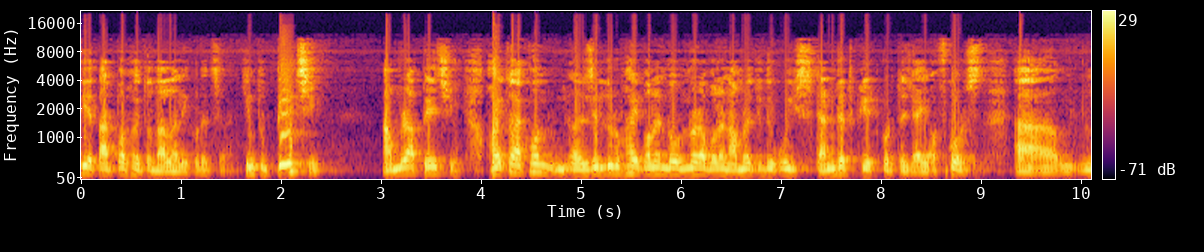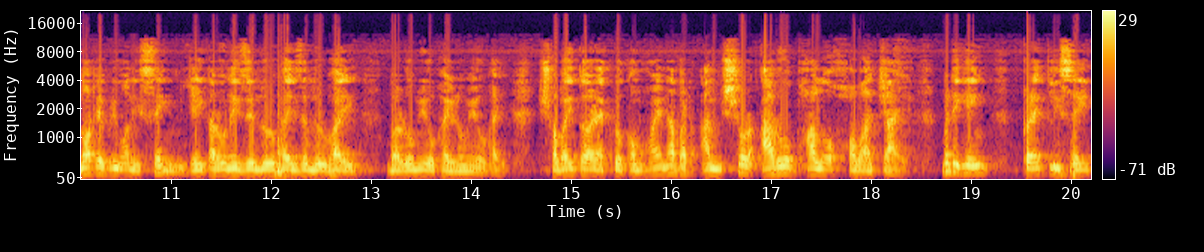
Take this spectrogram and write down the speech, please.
দিয়ে তারপর হয়তো দালালি করেছে। কিন্তু পেয়েছি। আমরা পেয়েছি। হয়তো এখন জিল্লুর ভাই বলেন বা অন্যরা বলেন, আমরা যদি ওই স্ট্যান্ডার্ড ক্রিয়েট করতে যাই of course not everyone is same যেই কারণে জিল্লুর ভাই জিল্লুর ভাই বা রোমিও ভাই রোমিও ভাই। সবাই তো আর একরকম হয় না বাট আই শিওর আরও ভালো হওয়া যায়। বাট এগেইন কারেক্টলি সাইড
